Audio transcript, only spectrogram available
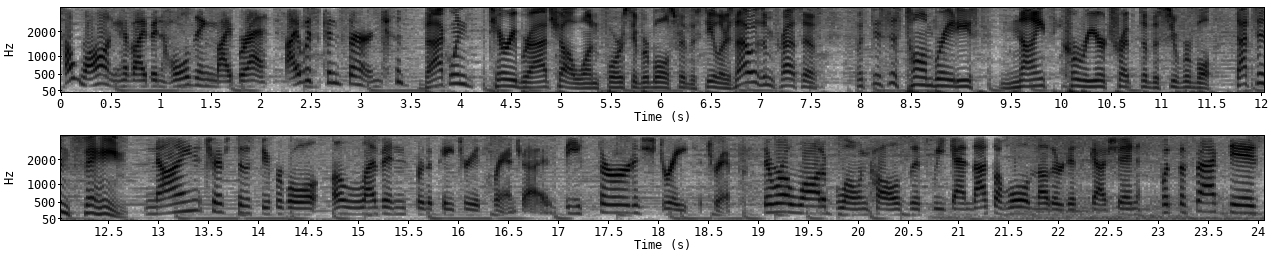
How long have I been holding my breath? I was concerned. Back when Terry Bradshaw won four Super Bowls for the Steelers, that was impressive. But this is Tom Brady's ninth career trip to the Super Bowl. That's insane. Nine trips to the Super Bowl, 11 for the Patriots franchise. The third straight trip. There were a lot of blown calls this weekend. That's a whole nother discussion. But the fact is,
